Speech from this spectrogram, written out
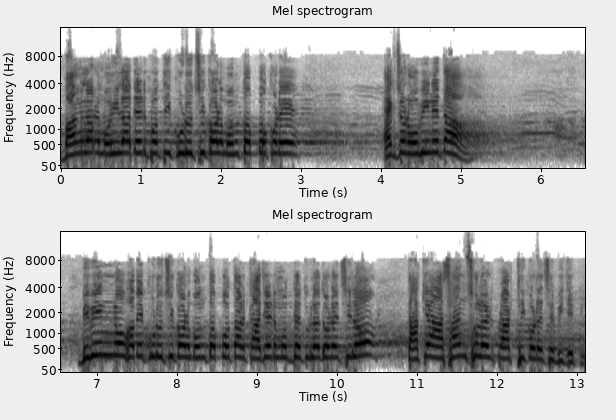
বাংলার মহিলাদের প্রতি কুরুচিকর মন্তব্য করে একজন অভিনেতা বিভিন্নভাবে কুরুচিকর মন্তব্য তার কাজের মধ্যে তুলে ধরেছিল। তাকে আসানসোলের প্রার্থী করেছে বিজেপি।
